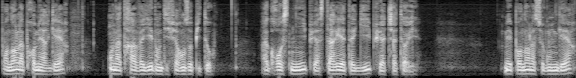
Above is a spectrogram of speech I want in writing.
Pendant la Première Guerre, on a travaillé dans différents hôpitaux, à Grosny, puis à Stary puis à Tchatoy. Mais pendant la Seconde Guerre,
